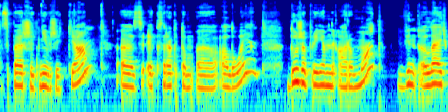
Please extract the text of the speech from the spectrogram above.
З перших днів життя е, з екстрактом е, алоє. Дуже приємний аромат. Він ледь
